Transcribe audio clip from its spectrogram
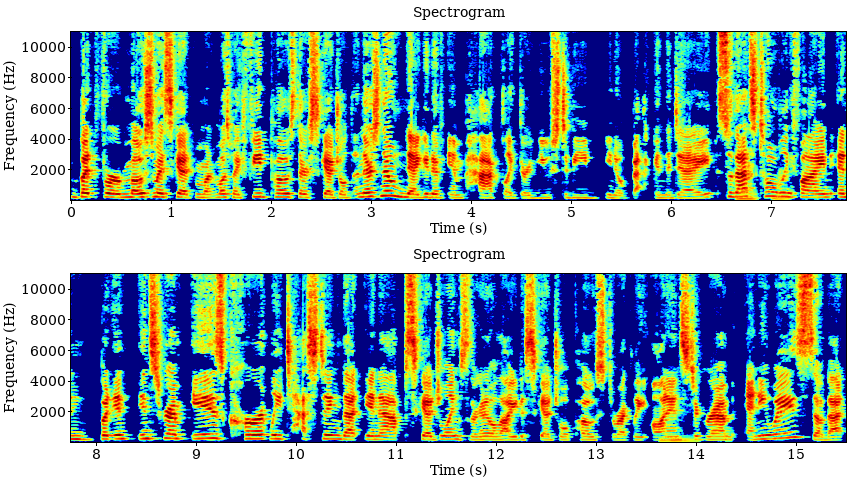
But for most of my schedule most of my feed posts they're scheduled and there's no negative impact like there used to be you know back in the day. So that's right, totally right. fine. And but in, instagram is currently testing that in-app scheduling so they're going to allow you to schedule posts directly on mm. instagram anyways so that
